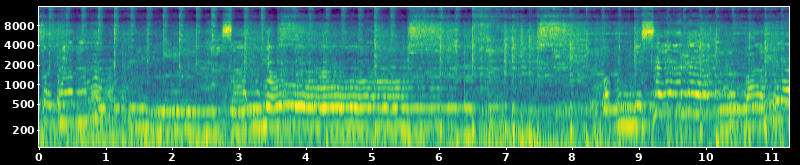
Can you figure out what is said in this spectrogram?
Paghangati sa iyo. Huwag mo na sana kung pahirapan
